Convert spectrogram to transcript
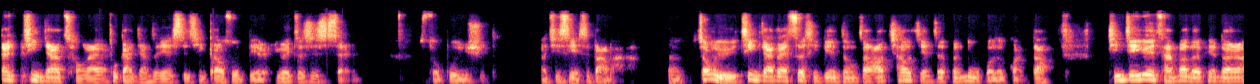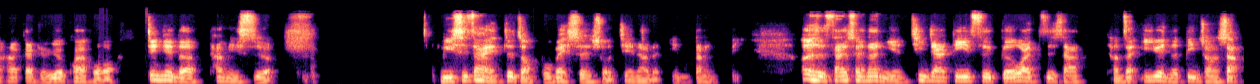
但亲家从来不敢将这件事情告诉别人，因为这是神所不允许的。啊，其实也是爸爸。嗯终于，亲家在色情片中找到敲减这份怒火的管道。情节越残暴的片段，让他感觉越快活。渐渐的，他迷失了，迷失在这种不被神所接纳的淫荡里。二十三岁那年，亲家第一次割腕自杀，躺在医院的病床上。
